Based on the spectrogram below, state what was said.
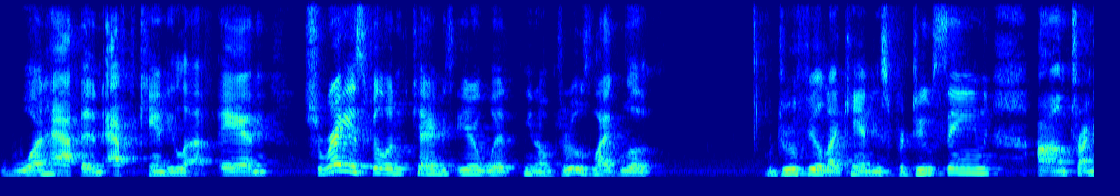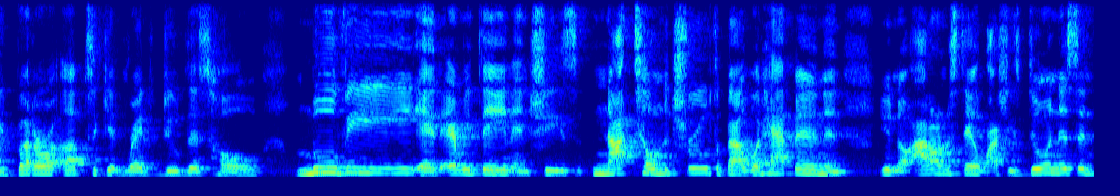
what happened after Kandi left. And Sheree is filling Kandi's ear with, you know, Drew's like, look, Drew feel like Kandi's producing, um, trying to butter her up to get ready to do this whole movie and everything and she's not telling the truth about what happened and you know i don't understand why she's doing this and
